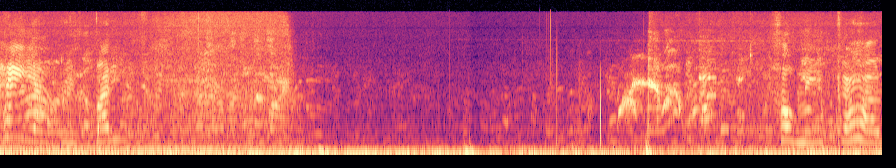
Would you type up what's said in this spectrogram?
Hey, everybody. Holy God.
